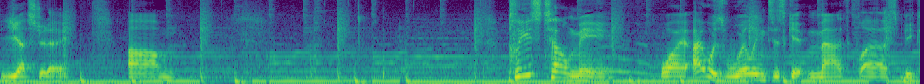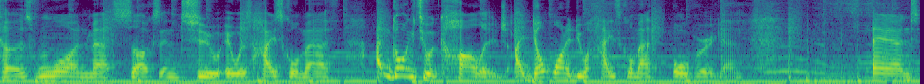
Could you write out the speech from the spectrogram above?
yesterday. Um, please tell me why I was willing to skip math class because one, math sucks, and two, it was high school math. I'm going to a college. I don't want to do high school math over again. And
